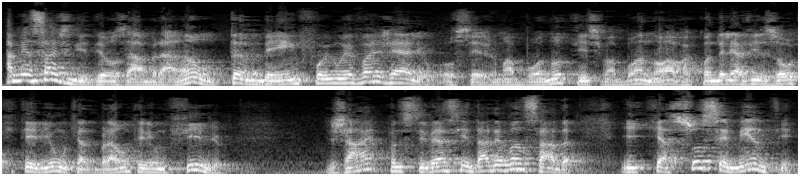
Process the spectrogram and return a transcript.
A mensagem de Deus a Abraão também foi um evangelho, ou seja, uma boa notícia, uma boa nova, quando ele avisou que teria um, que Abraão teria um filho, já quando estivesse em idade avançada, e que a sua semente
